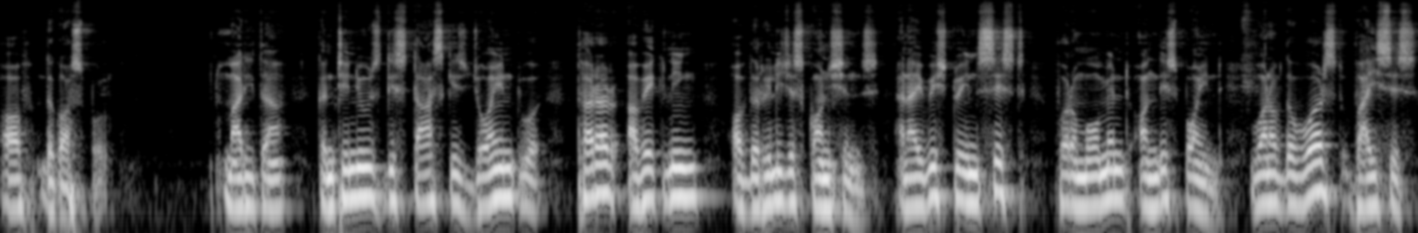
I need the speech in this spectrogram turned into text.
of the gospel. Maritain continues this task is joined to a thorough awakening of the religious conscience, and I wish to insist for a moment on this point. One of the worst vices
